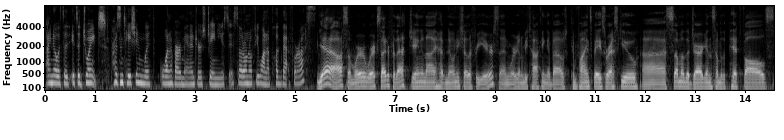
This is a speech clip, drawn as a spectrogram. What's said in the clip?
I know it's a it's a joint presentation with one of our managers, Jane Eustace. So I don't know if you want to plug that for us. Yeah, awesome. We're, we're excited for that. Jane and I have known each other for years, and we're going to be talking about confined space rescue, uh, some of the jargon, some of the pitfalls,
